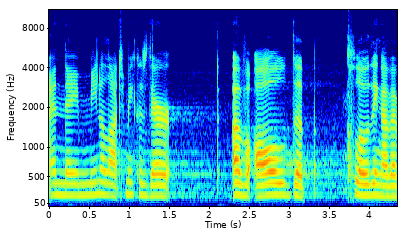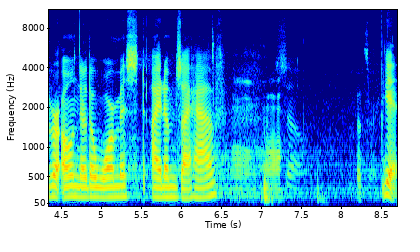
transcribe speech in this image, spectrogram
and they mean a lot to me because they're, of all the clothing I've ever owned, they're the warmest items I have. So, yeah,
